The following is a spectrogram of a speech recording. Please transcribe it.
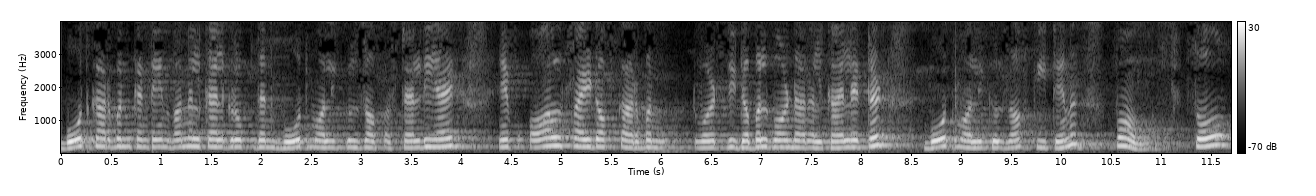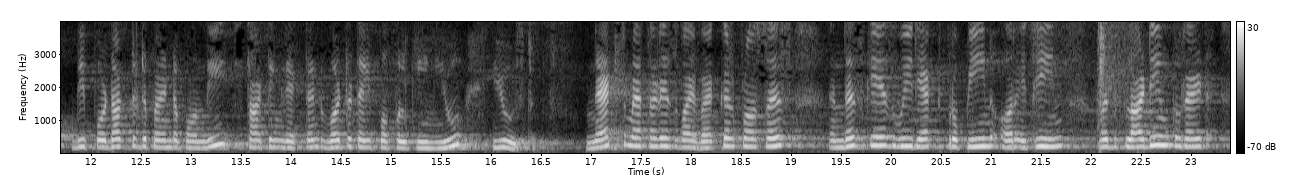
both carbon contain one alkyl group then both molecules of acetaldehyde if all side of carbon towards the double bond are alkylated both molecules of ketone form. So the product depend upon the starting reactant what type of alkene you used. Next method is by Wacker process. In this case we react propene or ethene with palladium chloride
